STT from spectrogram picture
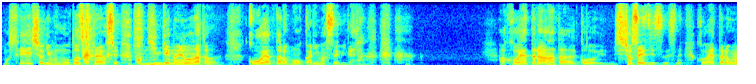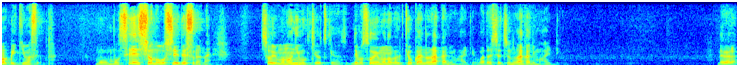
もう聖書にも基づかない教え。もう人間の世の中の。こうやったら儲かりますねみたいな。あこうやったらあなたこう諸聖実ですね。こうやったらうまくいきますよ。もうもう聖書の教えですらない。そういうものにも気をつけます。でもそういうものが教会の中にも入って私たちの中にも入っている。だから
